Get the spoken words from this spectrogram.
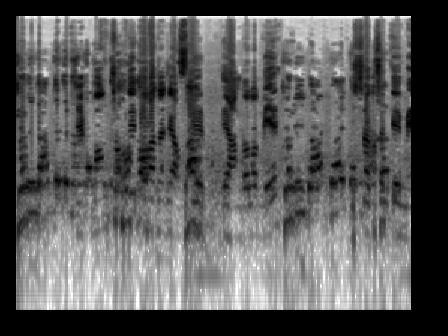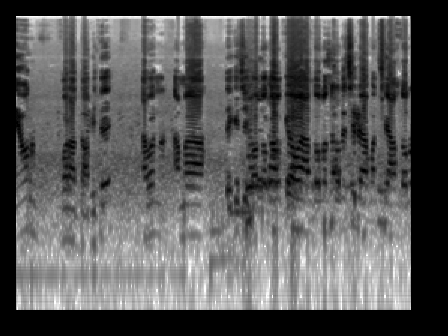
যে পঞ্চম দিন বলা যায় যে আজকের এই আন্দোলন নিয়ে ইশরাক হোসেনকে মেয়র করার দাবিতে। এবং আমরা দেখেছি গতকালকে আন্দোলন চলেছিল এবং সেই আন্দোলন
